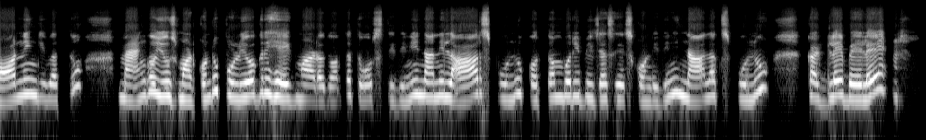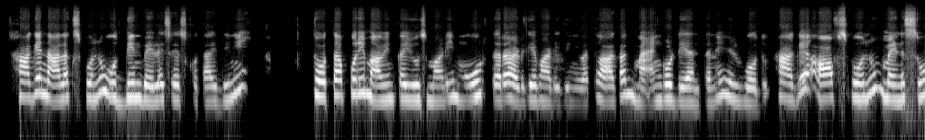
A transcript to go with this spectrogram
ಮಾರ್ನಿಂಗ್ ಇವತ್ತು ಮ್ಯಾಂಗೋ ಯೂಸ್ ಮಾಡ್ಕೊಂಡು ಪುಳಿಯೋಗರೆ ಹೇಗ್ ಮಾಡೋದು ಅಂತ ತೋರಿಸ್ತಿದ್ದೀನಿ. ಇಲ್ಲಿ ಆರ್ ಸ್ಪೂನು ಕೊತ್ತಂಬರಿ ಬೀಜ ಸೇರಿಸ್ಕೊಂಡಿದ್ದೀನಿ. ನಾಲ್ಕು ಸ್ಪೂನು ಕಡಲೆಬೇಳೆ, ಹಾಗೆ ನಾಲ್ಕು ಸ್ಪೂನು ಉದ್ದಿನ ಬೇಳೆ ಸೇರಿಸ್ಕೊತಾ ಇದ್ದೀನಿ. ತೋತಾಪುರಿ ಮಾವಿನಕಾಯಿ ಯೂಸ್ ಮಾಡಿ ಮೂರ್ ತರ ಅಡ್ಗೆ ಮಾಡಿದೀನಿ ಇವತ್ತು. ಹಾಗಾಗಿ ಮ್ಯಾಂಗೋ ಡೇ ಅಂತಾನೆ ಹೇಳ್ಬೋದು. ಹಾಗೆ ಹಾಫ್ ಸ್ಪೂನು ಮೆಣಸು,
